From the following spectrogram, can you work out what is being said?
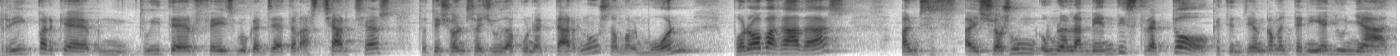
Ric perquè mm, Twitter, Facebook, etc, les xarxes, tot això ens ajuda a connectar-nos amb el món, però a vegades ens, això és un, un element distractor que tindríem que mantenir allunyat.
